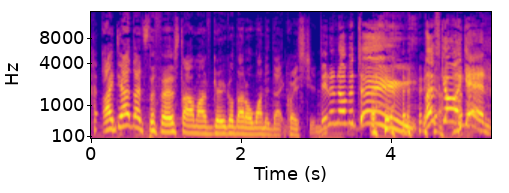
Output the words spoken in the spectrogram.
I doubt that's the first time I've Googled that or wondered that question. Dinner number 2. Let's go again.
